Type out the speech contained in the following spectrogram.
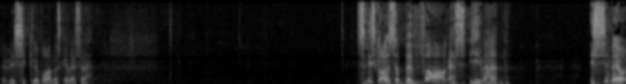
Det blir skikkelig bra. Nå skal jeg lese det. Så vi skal altså bevares i verden. Ikke ved å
